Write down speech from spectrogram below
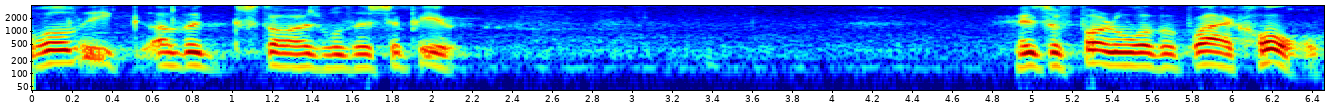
all the other stars will disappear. Here's a photo of a black hole.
